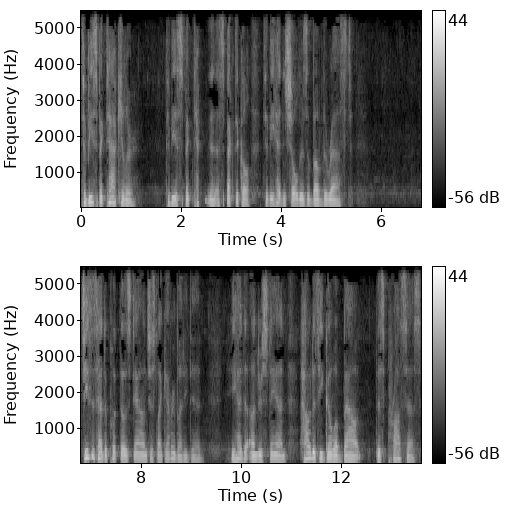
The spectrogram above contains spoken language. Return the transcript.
to be spectacular, to be a, spectac- a spectacle, to be head and shoulders above the rest. Jesus had to put those down just like everybody did. He had to understand how does he go about this process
